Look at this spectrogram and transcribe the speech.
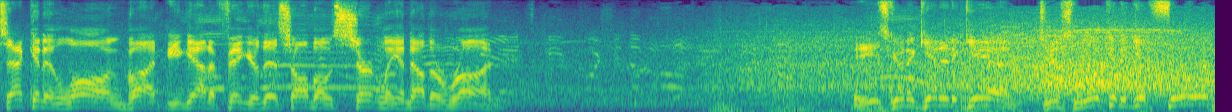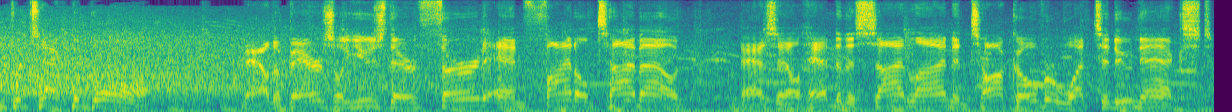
Second and long, but you got to figure this almost certainly another run. He's going to get it again. Just looking to get forward and protect the ball. Now the Bears will use their third and final timeout as they'll head to the sideline and talk over what to do next.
